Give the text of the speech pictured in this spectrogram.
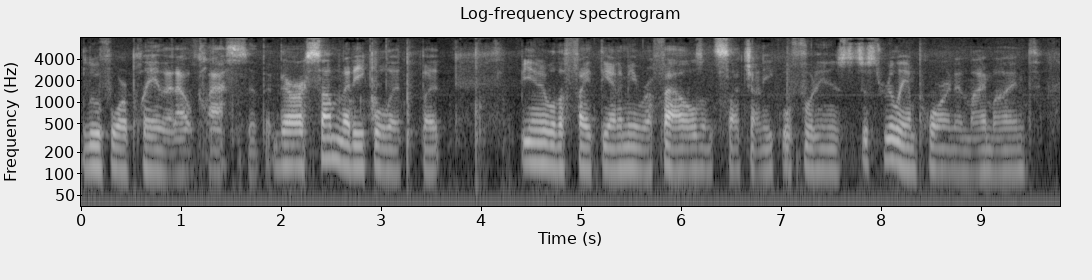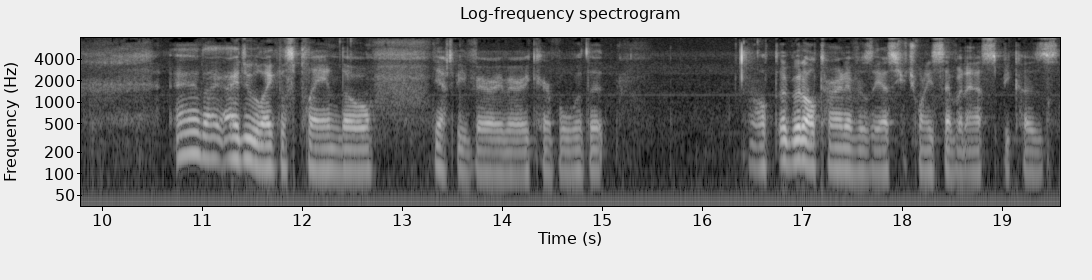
blue 4 plane that outclasses it. There are some that equal it, but being able to fight the enemy Rafales and such on equal footing is just really important in my mind. And I, I do like this plane, though you have to be very, very careful with it. A good alternative is the SU-27S because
